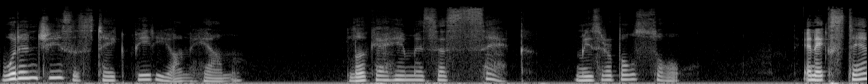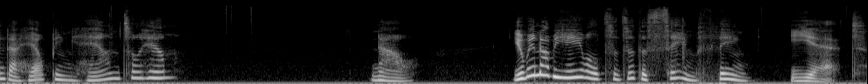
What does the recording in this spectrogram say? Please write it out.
Wouldn't Jesus take pity on him? Look at him as a sick, miserable soul and extend a helping hand to him? Now, you may not be able to do the same thing yet,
